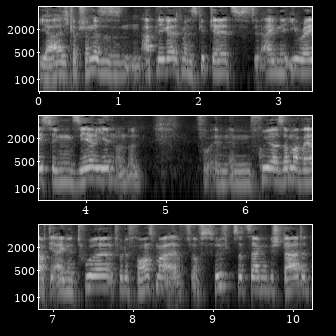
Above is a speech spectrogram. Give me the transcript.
Ja, ich glaube schon, dass es ein Ableger. Ich meine, es gibt ja jetzt eigene E-Racing-Serien und, und im, im Frühjahr, Sommer war ja auch die eigene Tour, Tour de France mal auf, auf Swift sozusagen gestartet,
